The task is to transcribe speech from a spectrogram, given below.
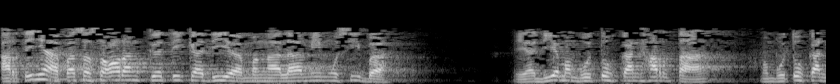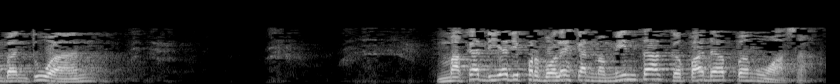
Artinya apa? Seseorang ketika dia mengalami musibah, ya dia membutuhkan harta, membutuhkan bantuan, maka dia diperbolehkan meminta kepada penguasa.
